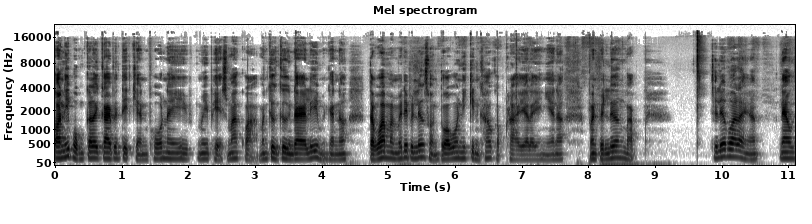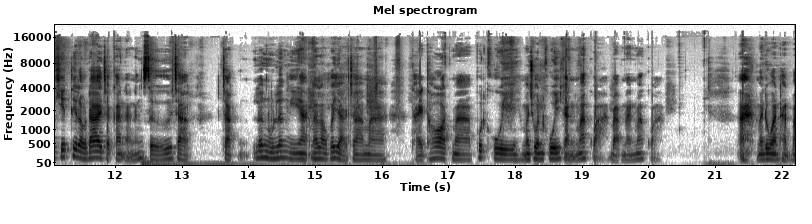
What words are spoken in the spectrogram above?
ตอนนี้ผมก็เลยกลายเป็นติดเขียนโพสต์ในในเพจมากกว่า มันกึ่งกึ่งไดอารี่เหมือนกันเนาะแต่ว่ามันไม่ได้เป็นเรื่องส่วนตัวว่านี้กินข้าวกับใครอะไรอย่างเงี้ยนะมันเป็นเรื่องแบบ จะเรียกว่าอะไรครับแนวคิดที่เราได้จากการอ่านหนังสือจากจากเรื่องนู้นเรื่องนี้แล้วเราก็อยากจะมาถ่ายทอดมาพูดคุย มาชวนคุยกันมากกว่าแบบนั้นมากกว่าอะมาดูวันถัดไป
